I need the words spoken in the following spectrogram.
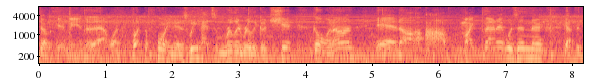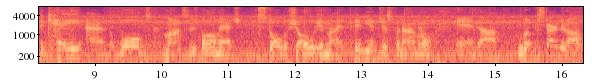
Don't get me into that one. But the point is, we had some really, really good shit going on, and uh, uh, Mike Bennett was in there. Got the Decay and the Wolves Monsters Ball match. Stole the show, in my opinion, just phenomenal. And uh, but we started off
